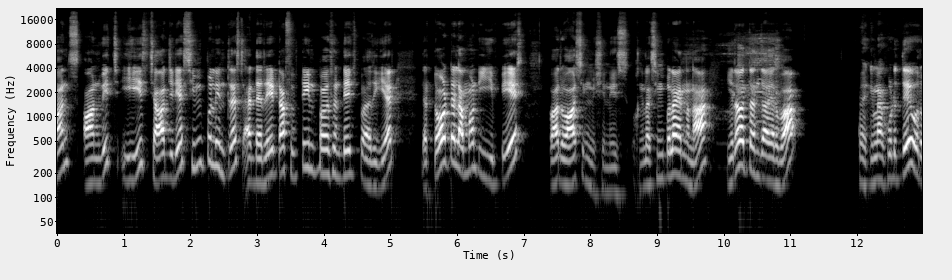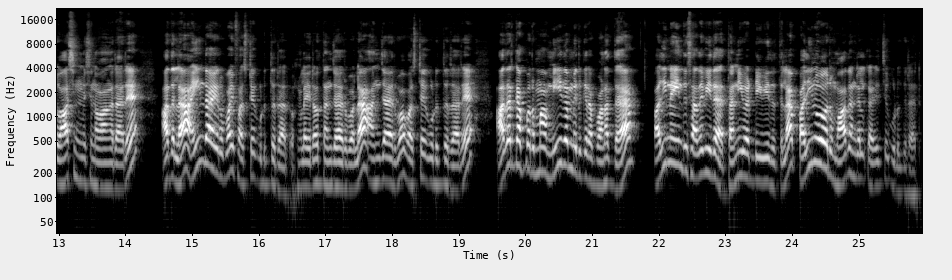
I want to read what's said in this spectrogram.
months on which he is charged a simple interest at the rate of 15 percentage per year. The total amount he pays for washing machine is ஓகேங்களா? சிம்பிளாக என்னென்னா இருபத்தஞ்சாயிரம் ரூபா ஓகேங்களா? கொடுத்து ஒரு வாஷிங் மிஷினை வாங்குறாரு. அதில் ஐந்தாயிரம் ரூபாய் ஃபஸ்ட்டே கொடுத்துட்றாரு. ஓகேங்களா? இருபத்தஞ்சாயிரம் ரூபாயில் அஞ்சாயிரம் ரூபாய் ஃபஸ்ட்டே கொடுத்துட்றாரு. அதற்கப்புறமா மீதம் இருக்கிற பணத்தை பதினைந்து சதவீத தனி வட்டி வீதத்தில் பதினோரு மாதங்கள் கழித்து கொடுக்குறாரு.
